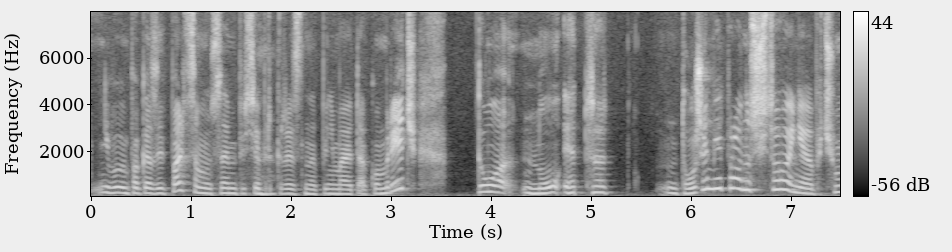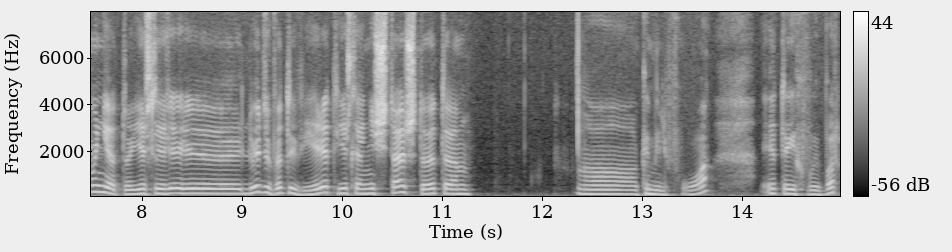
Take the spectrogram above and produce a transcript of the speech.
не будем показывать пальцем, сами все прекрасно понимают, о ком речь, то, ну, это тоже имеет право на существование. Почему нет? Если э, люди в это верят, если они считают, что это а, камильфо. Это их выбор.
